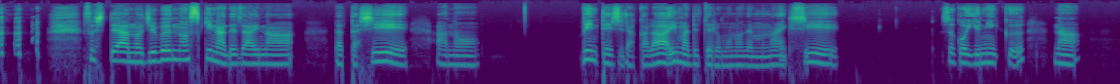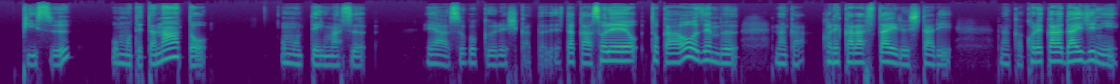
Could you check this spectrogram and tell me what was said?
そして、あの、自分の好きなデザイナーだったし、あの、ヴィンテージだから今出てるものでもないし、すごいユニークなピースを持てたなと思っています。いや、すごく嬉しかったです。だからそれとかを全部なんかこれからスタイルしたり、なんかこれから大事に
